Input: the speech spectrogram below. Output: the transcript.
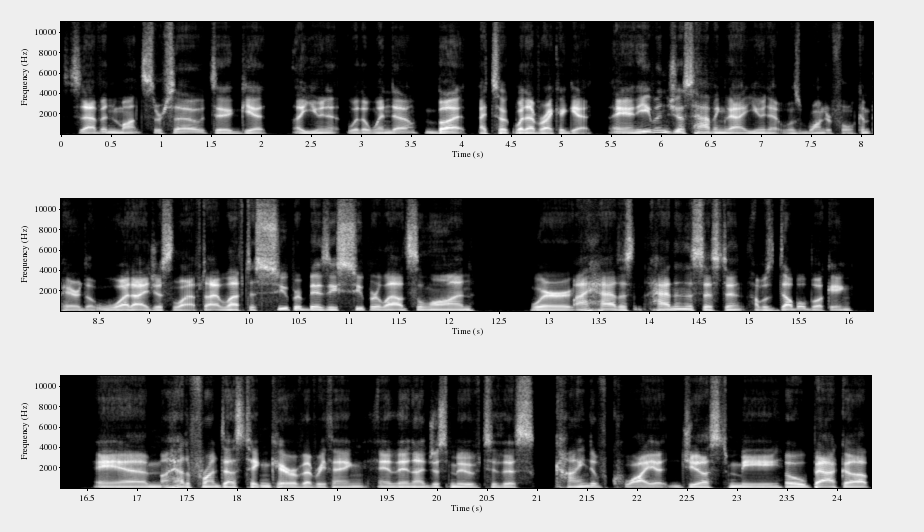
7 months or so to get a unit with a window, but I took whatever I could get. And even just having that unit was wonderful compared to what I just left. I left a super busy, super loud salon where I had a, had an assistant, I was double booking, and I had a front desk taking care of everything. And then I just moved to this kind of quiet, just me, no backup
